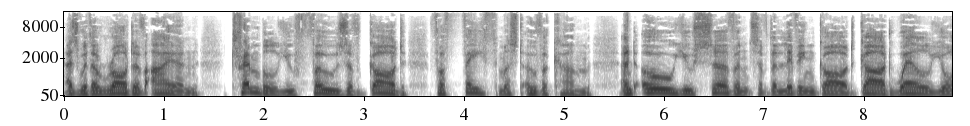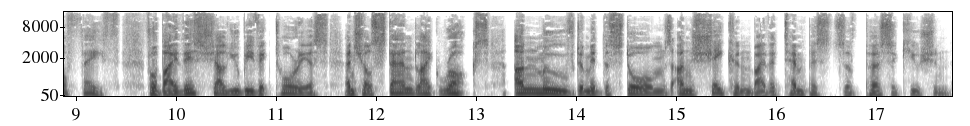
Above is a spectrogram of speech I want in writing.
as with a rod of iron. Tremble, you foes of God, for faith must overcome. And O you servants of the living God, guard well your faith, for by this shall you be victorious, and shall stand like rocks, unmoved amid the storms, unshaken by the tempests of persecution.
